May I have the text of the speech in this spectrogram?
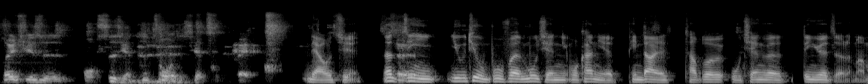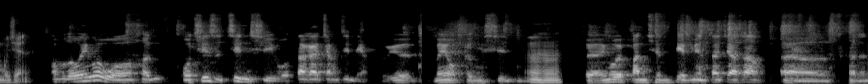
所以其实我事前是做这些准备。了解。那对经营 YouTube 部分，目前你我看你的频道也差不多五千个订阅者了嘛？目前，差不多，因为我很，我其实近期我大概将近两个月没有更新，嗯哼，对，因为搬迁店面，再加上呃，可能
